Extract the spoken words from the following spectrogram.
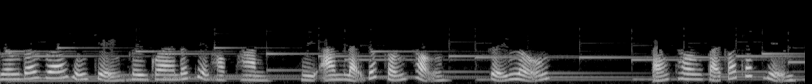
nhưng đối với những chuyện liên quan đến việc học hành thì anh lại rất cẩn thận, kỹ lưỡng. Bản thân phải có trách nhiệm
